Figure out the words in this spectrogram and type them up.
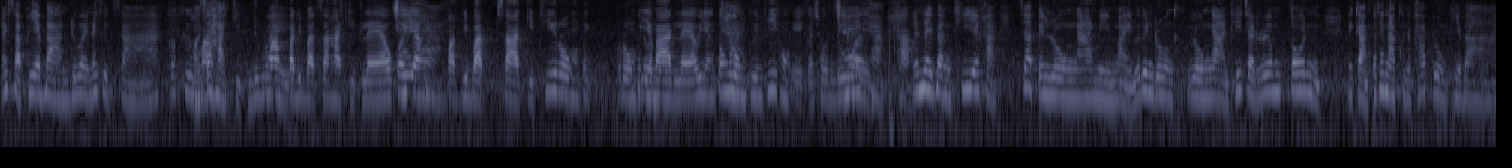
นักศึกษาพยาบาลด้วยนักศึกษาก็คือของมาสหกิจด้วยมาปฏิบัติสหกิจแล้วก็ใช่ยังค่ะปฏิบัติสหกิจที่โรงพยโรงพยาบาลแล้วยังต้องค่ะลงพื้นที่ของเอกชนด้ใช่วยค่ะค่ะและในบางที่อะค่ะ จะเป็นโรงงานใหม่ๆหรือเป็นโรงโรงงานที่จะเริ่มต้นในการพัฒนาคุณภาพโรงพยาบาล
